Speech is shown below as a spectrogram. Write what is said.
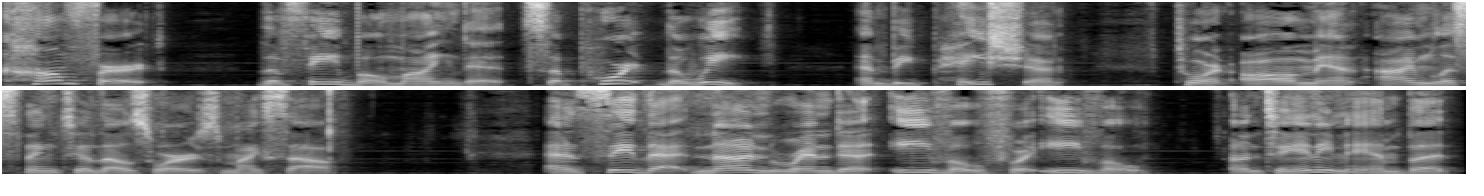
comfort the feeble minded, support the weak, and be patient toward all men. I'm listening to those words myself. And see that none render evil for evil unto any man, but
